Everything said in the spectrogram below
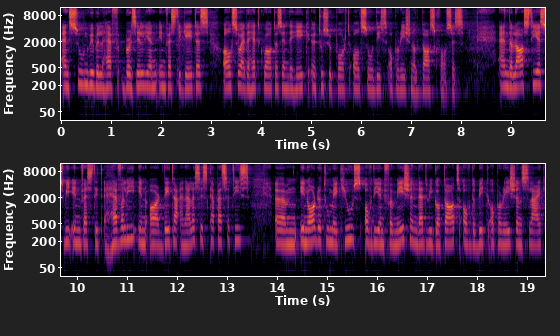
And soon we will have Brazilian investigators also at the headquarters in The Hague uh, to support also these operational task forces. And the last years we invested heavily in our data analysis capacities um, in order to make use of the information that we got out of the big operations like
